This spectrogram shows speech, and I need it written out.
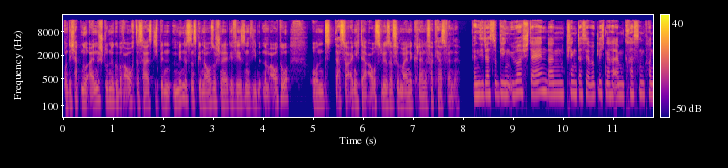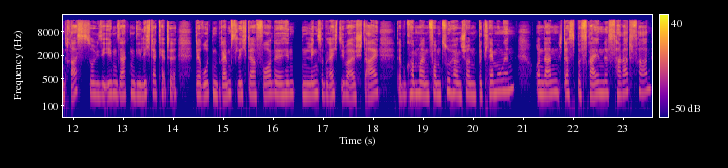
Und ich habe nur eine Stunde gebraucht. Das heißt, ich bin mindestens genauso schnell gewesen wie mit einem Auto. Und das war eigentlich der Auslöser für meine kleine Verkehrswende. Wenn Sie das so gegenüberstellen, dann klingt das ja wirklich nach einem krassen Kontrast. So wie Sie eben sagten, die Lichterkette der roten Bremslichter vorne, hinten, links und rechts überall Stahl. Da bekommt man vom Zuhören schon Beklemmungen. Und dann das befreiende Fahrradfahren.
